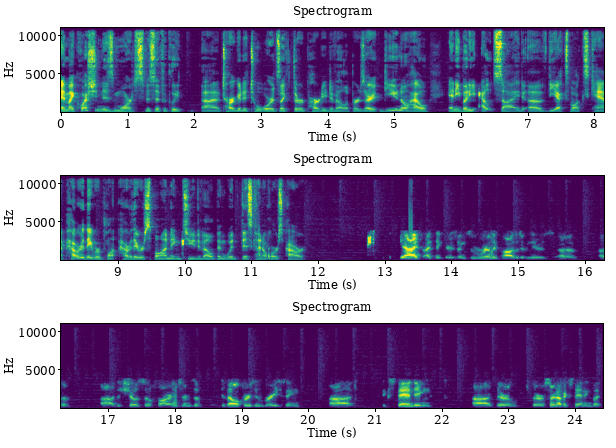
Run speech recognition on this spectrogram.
And my question is more specifically uh, targeted towards like third party developers. Are, do you know how anybody outside of the Xbox camp how are they repl- how are they responding to developing with this kind of horsepower? Yeah, I, I think there's been some really positive news out of out of uh, the show so far in terms of developers embracing uh, expanding uh, their their sorry not expanding but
